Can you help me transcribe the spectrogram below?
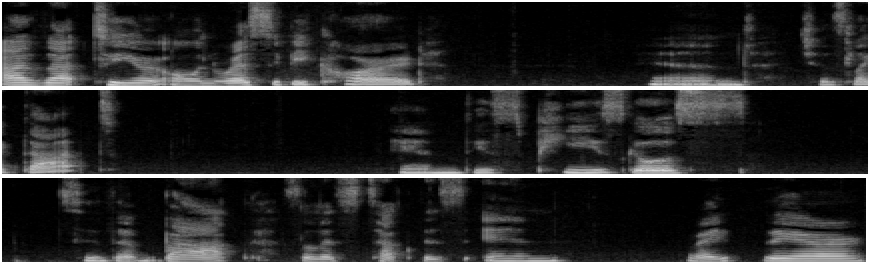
add that to your own recipe card and just like that. And this piece goes to the back. So let's tuck this in right there.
